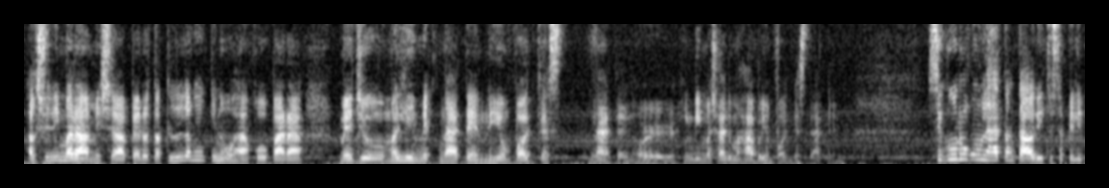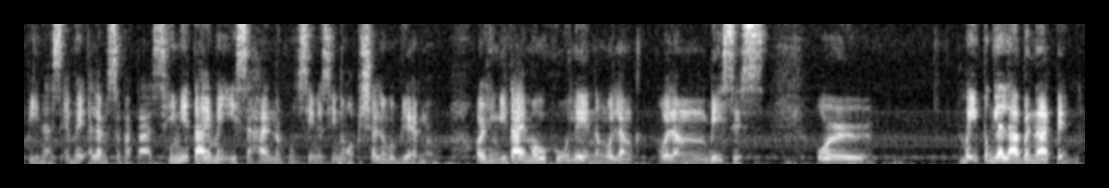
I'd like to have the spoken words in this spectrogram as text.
Actually, marami siya, pero tatlo lang yung kinuha ko para medyo malimit natin yung podcast natin or hindi masyado mahaba yung podcast natin. Siguro kung lahat ng tao dito sa Pilipinas ay eh, may alam sa batas, hindi tayo may isahan ng kung sino-sinong opisyal ng gobyerno or hindi tayo mahuhuli ng walang, walang basis or may ipaglalaban natin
